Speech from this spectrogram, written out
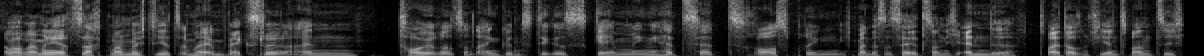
Aber wenn man jetzt sagt, man möchte jetzt immer im Wechsel ein teures und ein günstiges Gaming-Headset rausbringen, ich meine, das ist ja jetzt noch nicht Ende. 2024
